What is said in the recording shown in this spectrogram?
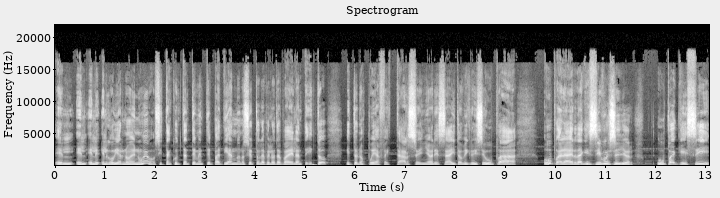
el, gobierno de nuevo. Si están constantemente pateando, ¿no es cierto?, la pelota para adelante. Esto, esto nos puede afectar, señores. Ay, Tomicro dice, upa, upa, la verdad que sí, pues señor. Upa que sí,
